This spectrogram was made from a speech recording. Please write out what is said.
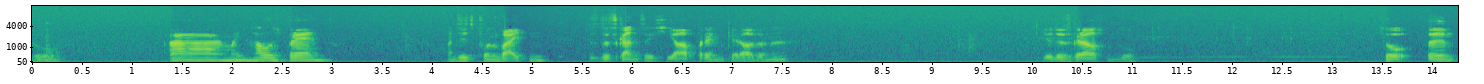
So. Ah, mein Haus brennt. Man sieht von Weitem, dass das Ganze hier abbrennt gerade, ne? Hier das Gras und so. So, ähm.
